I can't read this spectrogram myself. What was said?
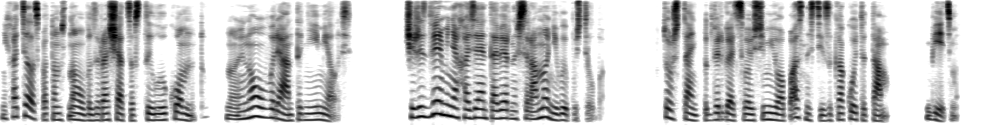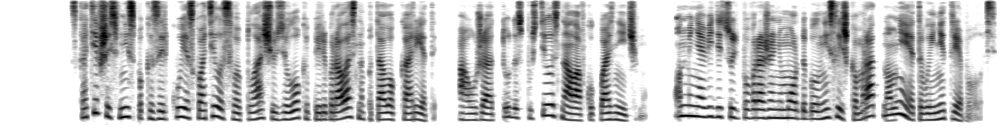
Не хотелось потом снова возвращаться в стылую комнату, но иного варианта не имелось. Через дверь меня хозяин таверны все равно не выпустил бы. Кто же станет подвергать свою семью опасности из-за какой-то там ведьмы? Скатившись вниз по козырьку, я схватила свой плащ, узелок и перебралась на потолок кареты, а уже оттуда спустилась на лавку к возничему. Он меня видеть, судя по выражению морды, был не слишком рад, но мне этого и не требовалось.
